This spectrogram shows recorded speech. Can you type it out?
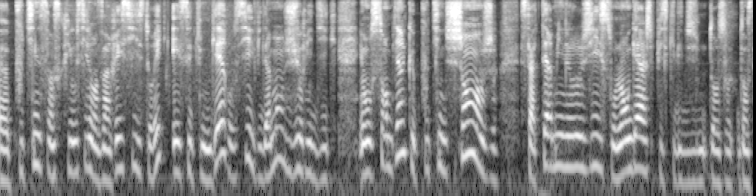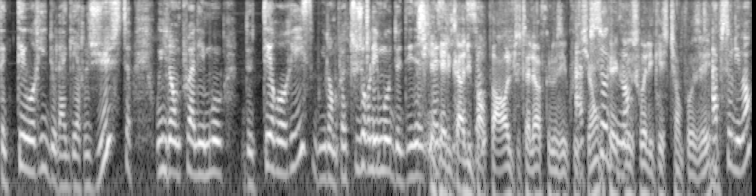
euh, Poutine s'inscrit aussi dans un récit historique, et c'est une guerre aussi évidemment juridique. Et on sent bien que Poutine change sa terminologie, son langage, puisqu'il est dans, dans, cette théorie de la guerre juste, où il emploie les mots de terrorisme, où il emploie toujours les mots de dénazification. C'était le cas du porte-parole tout à l'heure que nous écoutions, quelles que soient les questions posées. Absolument,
